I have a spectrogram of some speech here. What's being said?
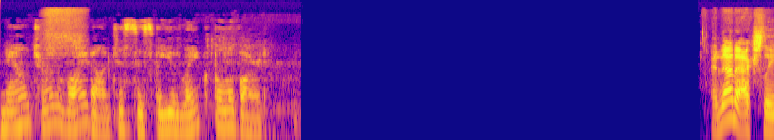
Now turn right onto Siskiyou Lake Boulevard. And that actually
